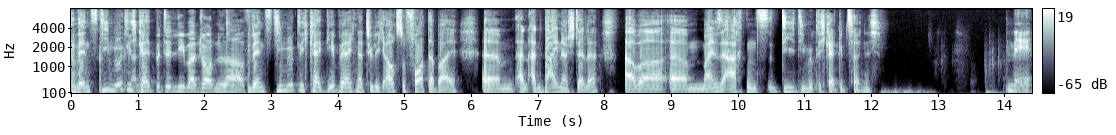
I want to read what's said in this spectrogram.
Wenn es die Möglichkeit. bitte lieber Jordan Love. Wenn es die Möglichkeit gibt, wäre ich natürlich auch sofort dabei, ähm, an, an deiner Stelle. Aber ähm, meines Erachtens, die, die Möglichkeit gibt's halt nicht. Nee,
